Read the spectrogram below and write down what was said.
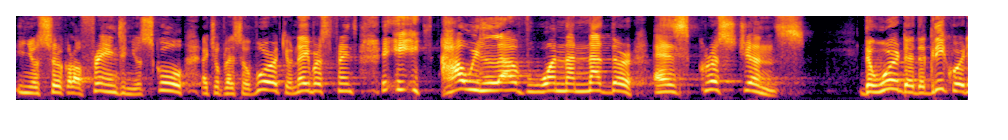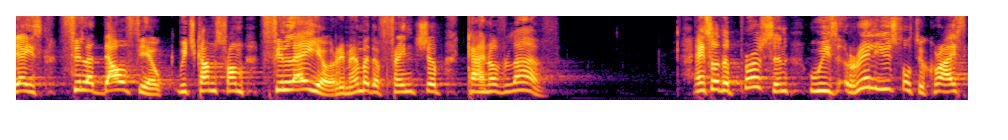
in your circle of friends, in your school, at your place of work, your neighbors' friends. It's how we love one another as Christians. The word, the Greek word there is Philadelphia, which comes from phileo. Remember the friendship kind of love. And so the person who is really useful to Christ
